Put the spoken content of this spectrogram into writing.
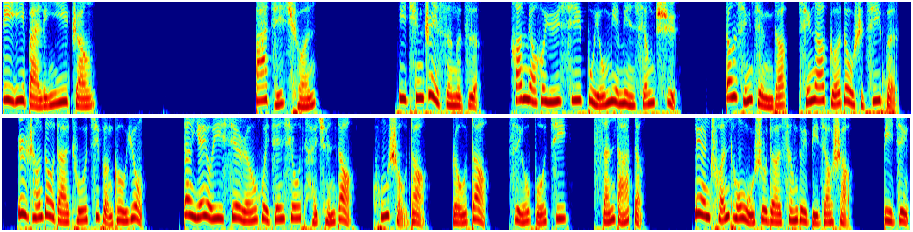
第一百零一章八极拳。一听这三个字，韩淼和于西不由面面相觑。当刑警的，擒拿格斗是基本，日常斗歹徒基本够用，但也有一些人会兼修跆拳道、空手道、柔道、自由搏击、散打等，练传统武术的相对比较少，毕竟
